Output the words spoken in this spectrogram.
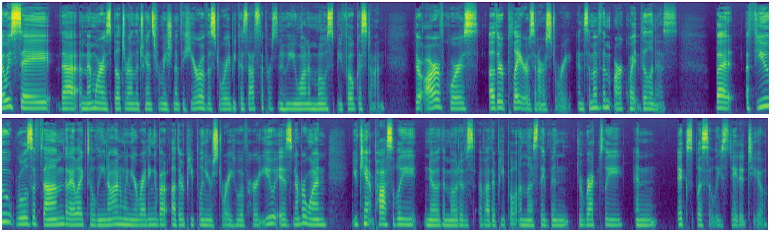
always say that a memoir is built around the transformation of the hero of the story because that's the person who you want to most be focused on. There are, of course, other players in our story, and some of them are quite villainous. But a few rules of thumb that I like to lean on when you're writing about other people in your story who have hurt you is number one, you can't possibly know the motives of other people unless they've been directly and explicitly stated to you.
